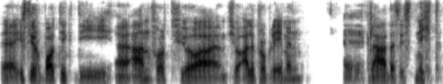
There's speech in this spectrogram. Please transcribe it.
äh, ist die Robotik die äh, Antwort für, für alle Probleme? Äh, klar, das ist nicht.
